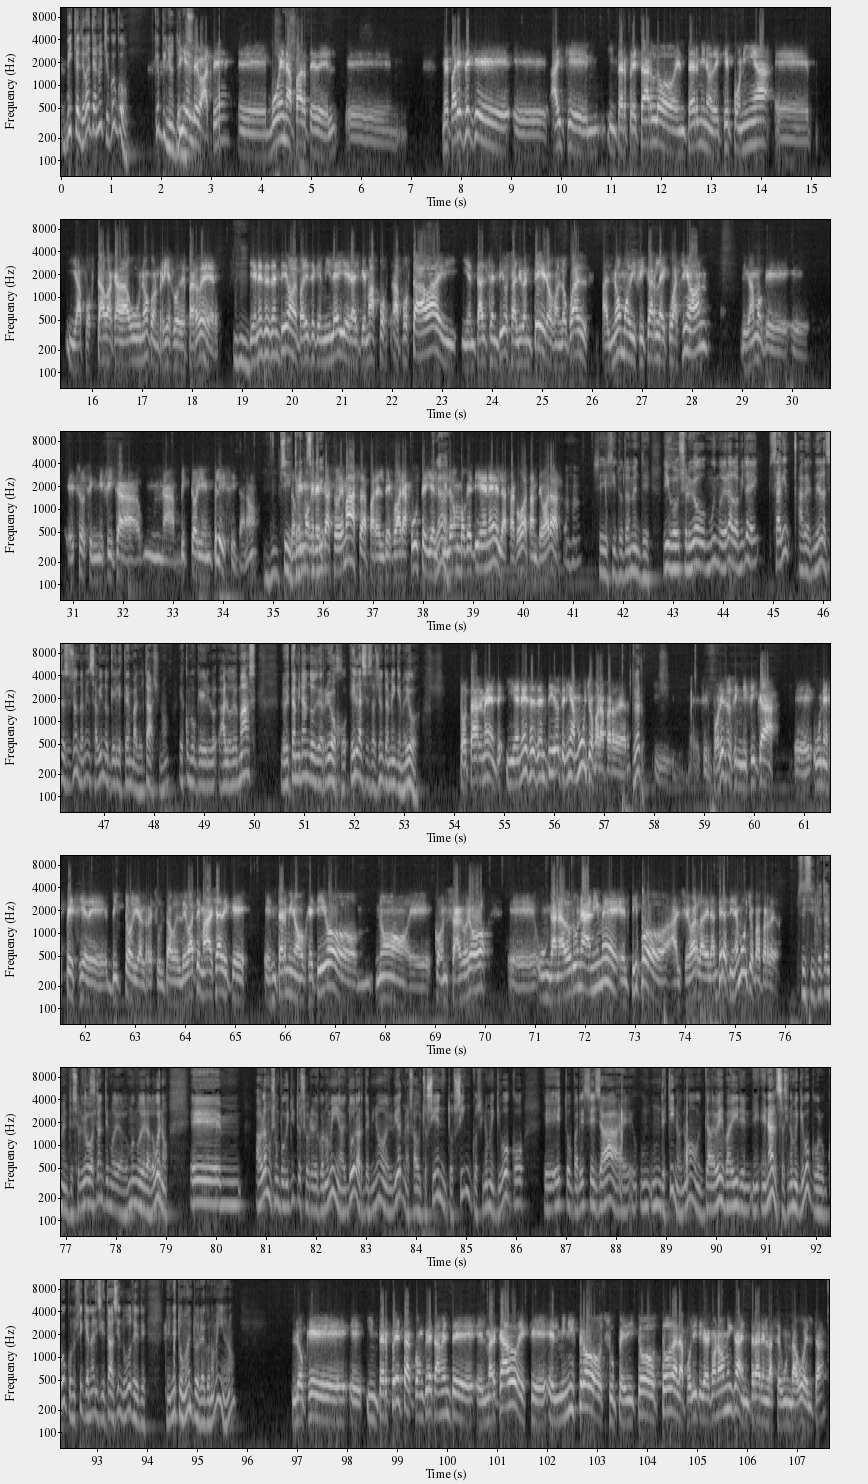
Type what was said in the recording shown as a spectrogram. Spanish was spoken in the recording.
¿Viste el debate anoche, Coco? ¿Qué opinión tenés? Vi el debate, eh, buena parte de él. Eh, me parece que eh, hay que interpretarlo en términos de qué ponía y apostaba cada uno con riesgo de perder. Y en ese sentido me parece que Milei era el que más apostaba y, y, en tal sentido salió entero, con lo cual al no modificar la ecuación, digamos que eh, eso significa una victoria implícita, ¿no? sí, Lo mismo que en el caso de Massa, para el desbarajuste y el quilombo que tiene, la sacó bastante barato. Sí, sí, totalmente. Digo, se lo veo muy moderado a mi ley, sabiendo, a ver, me da la sensación también sabiendo que él está en balotaje, ¿no? Es como que a los demás los está mirando de reojo. Es la sensación también que me dio. Totalmente. Y en ese sentido tenía mucho para perder. Claro. Y es decir, por eso significa eh, una especie de victoria el resultado del debate, más allá de que en términos objetivos no eh, consagró eh, un ganador unánime, el tipo al llevar la delantera tiene mucho para perder. Sí, sí, totalmente, se lo vio bastante moderado, muy moderado. Bueno, eh, Hablamos un poquitito sobre la economía. El dólar terminó el viernes a 805, si no me equivoco. Eh, esto parece ya eh, un, destino, ¿no? Cada vez va a ir en, alza, si no me equivoco. Coco, no sé qué análisis estás haciendo vos de, en estos momentos de la economía, ¿no? Lo que eh, interpreta concretamente el mercado es que el ministro supeditó toda la política económica a entrar en la segunda vuelta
